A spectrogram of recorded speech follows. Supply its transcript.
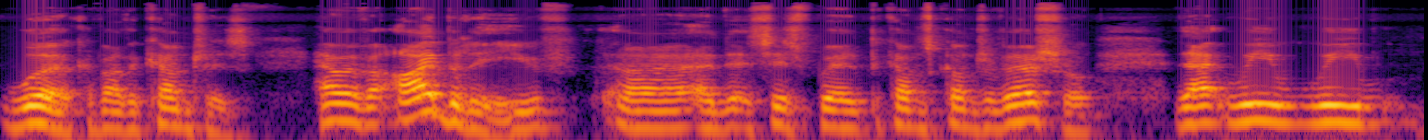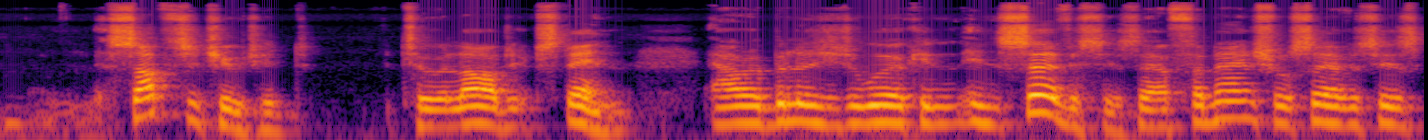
work of other countries. However, I believe, uh, and this is where it becomes controversial, that we we substituted to a large extent our ability to work in, in services. Our financial services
